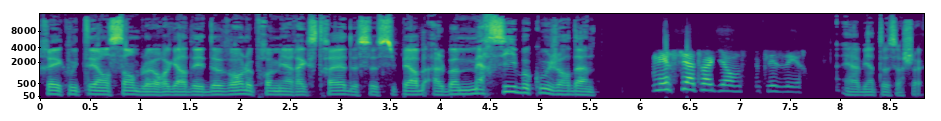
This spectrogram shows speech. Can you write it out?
réécouter ensemble, regarder devant le premier extrait de ce superbe album. Merci beaucoup Jordan. Merci à toi Guillaume, c'est un plaisir. Et à bientôt sur Choc.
